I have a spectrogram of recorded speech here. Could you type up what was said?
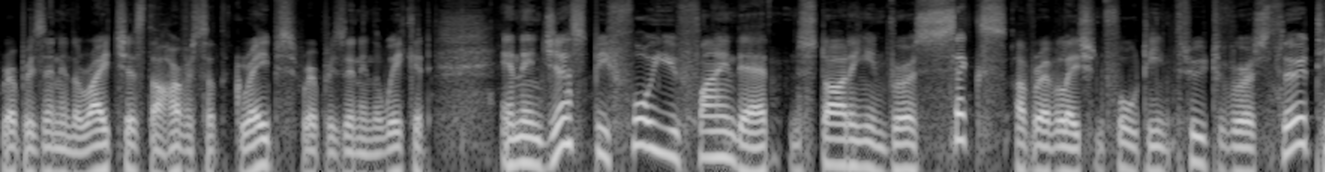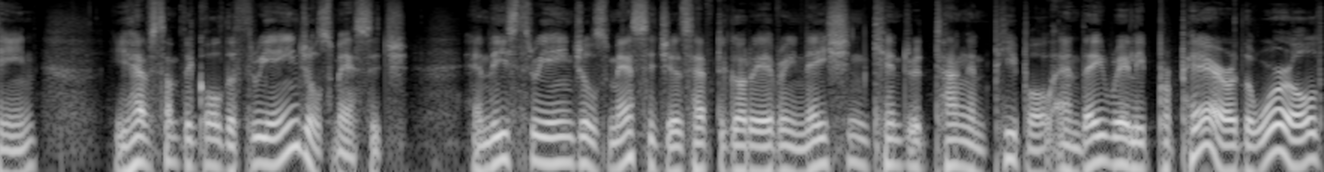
representing the righteous, the harvest of the grapes, representing the wicked. And then just before you find that, starting in verse 6 of Revelation 14 through to verse 13, you have something called the three angels' message. And these three angels' messages have to go to every nation, kindred, tongue, and people, and they really prepare the world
